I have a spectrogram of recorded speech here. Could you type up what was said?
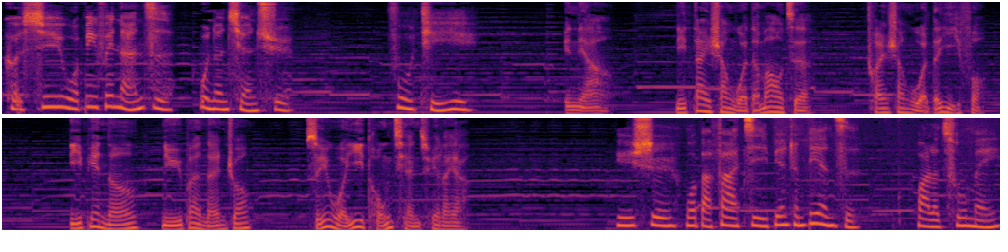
可惜我并非男子。不能前去。父提议：“云娘，你戴上我的帽子，穿上我的衣服，你便能女扮男装，随我一同前去了呀。”于是我把发髻编成辫子，画了粗眉，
